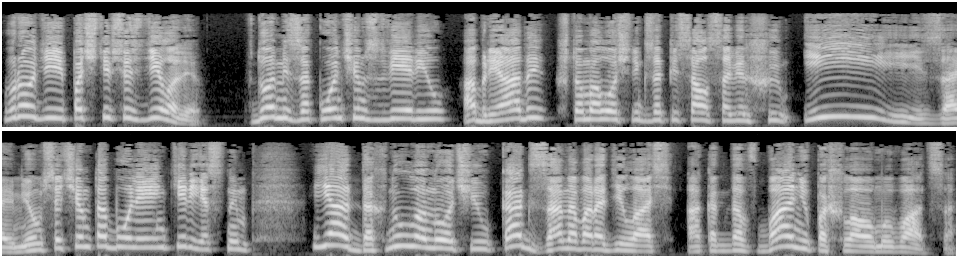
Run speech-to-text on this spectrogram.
Вроде почти все сделали. В доме закончим с дверью, обряды, что молочник записал, совершим и займемся чем-то более интересным. Я отдохнула ночью, как заново родилась, а когда в баню пошла умываться,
